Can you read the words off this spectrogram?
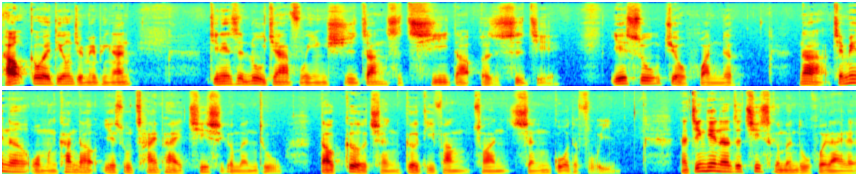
好，各位弟兄姐妹平安。今天是路加福音十章十七到二十四节，耶稣就欢乐。那前面呢，我们看到耶稣差派七十个门徒到各城各地方传神国的福音。那今天呢，这七十个门徒回来了，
